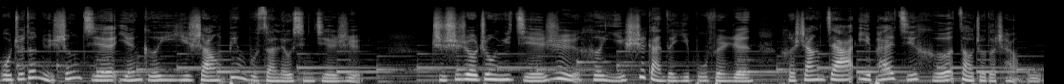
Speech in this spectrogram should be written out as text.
我觉得女生节严格意义上并不算流行节日，只是热衷于节日和仪式感的一部分人和商家一拍即合造就的产物。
